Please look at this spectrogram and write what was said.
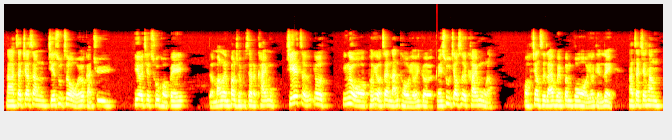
那再加上结束之后，我又赶去第二届出口杯的盲人棒球比赛的开幕，接着又因为我朋友在南投有一个美术教室的开幕了，哦，这样子来回奔波哦，有点累。那再加上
